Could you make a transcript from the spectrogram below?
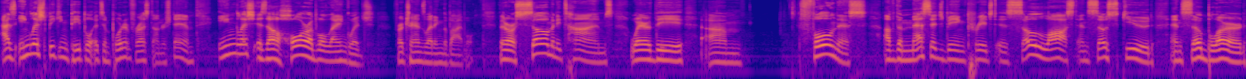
as English speaking people, it's important for us to understand English is a horrible language for translating the Bible. There are so many times where the um, fullness of the message being preached is so lost and so skewed and so blurred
